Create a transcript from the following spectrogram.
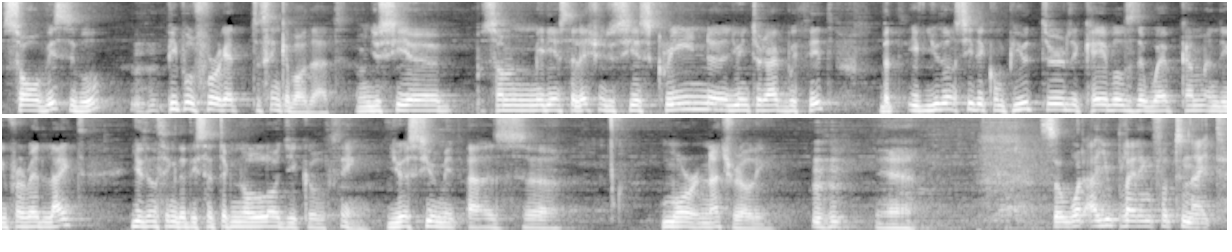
so visible, mm-hmm. people forget to think about that. I mean, you see a some media installations, you see a screen, uh, you interact with it, but if you don't see the computer, the cables, the webcam, and the infrared light, you don't think that it's a technological thing. You assume it as uh, more naturally. Mm-hmm. Yeah. So, what are you planning for tonight?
